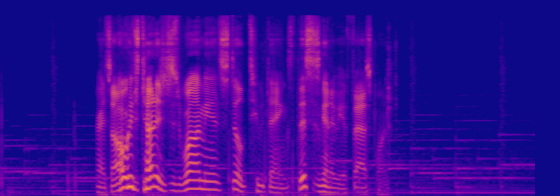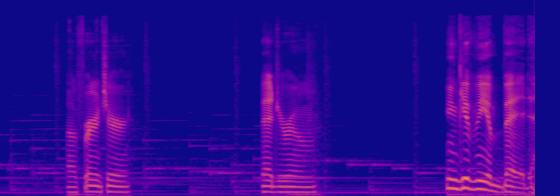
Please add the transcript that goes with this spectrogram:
All right, so all we've done is just, well, I mean, it's still two things. This is going to be a fast one. Uh, furniture, bedroom. Can give me a bed.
